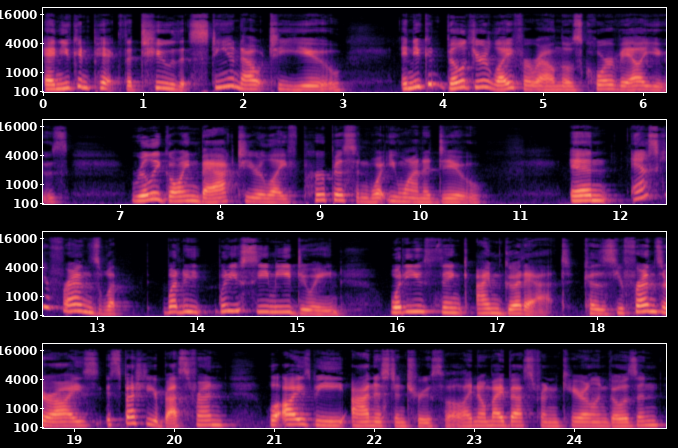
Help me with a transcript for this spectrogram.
And you can pick the two that stand out to you. And you can build your life around those core values, really going back to your life purpose and what you want to do. And ask your friends what what do you, what do you see me doing? What do you think I'm good at? Because your friends are always, especially your best friend, will always be honest and truthful. I know my best friend, Carolyn Gozen,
